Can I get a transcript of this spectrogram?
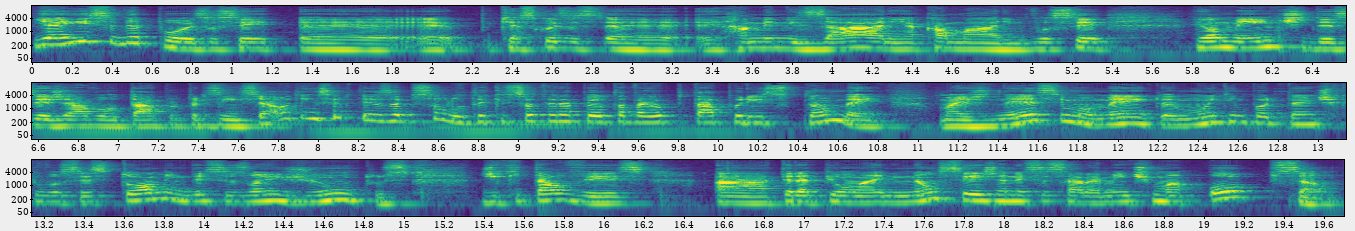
E aí, se depois você é, é, que as coisas é, é amenizarem, acalmarem, você realmente desejar voltar para o presencial, eu tenho certeza absoluta que o seu terapeuta vai optar por isso também. Mas nesse momento é muito importante que vocês tomem decisões juntos de que talvez a terapia online não seja necessariamente uma opção,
